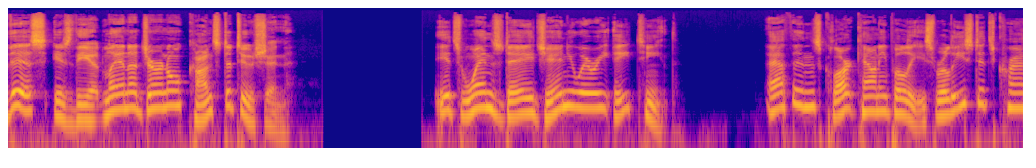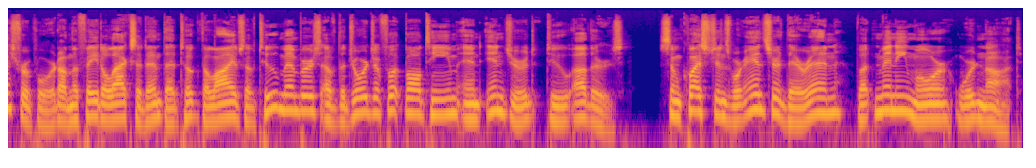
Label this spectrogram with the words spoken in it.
This is the Atlanta Journal Constitution. It's Wednesday, January 18th. Athens Clarke County Police released its crash report on the fatal accident that took the lives of two members of the Georgia football team and injured two others. Some questions were answered therein, but many more were not.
